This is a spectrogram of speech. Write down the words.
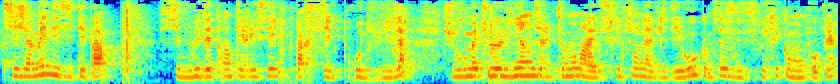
Si jamais, n'hésitez pas si vous êtes intéressé par ces produits-là. Je vais vous mettre le lien directement dans la description de la vidéo. Comme ça, je vous expliquerai comment il faut faire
